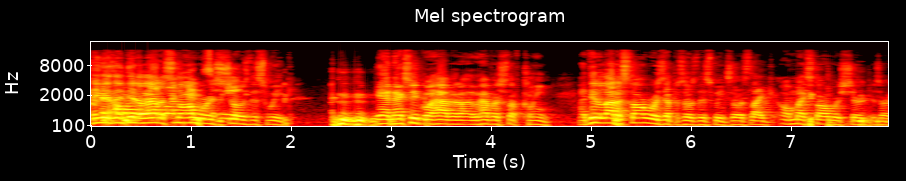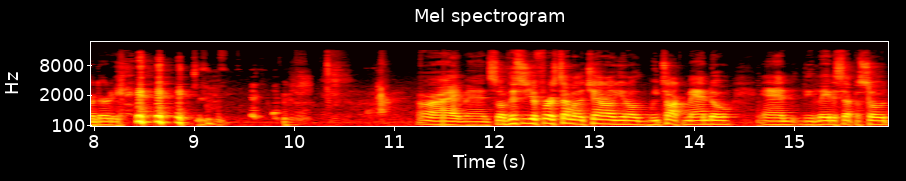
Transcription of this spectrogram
Thing is, I did a lot of Star Wars shows this week. Yeah, next week we'll have it. We'll have our stuff clean. I did a lot of Star Wars episodes this week, so it's like all my Star Wars shirts are dirty. all right, man. So if this is your first time on the channel, you know we talk Mando and the latest episode.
